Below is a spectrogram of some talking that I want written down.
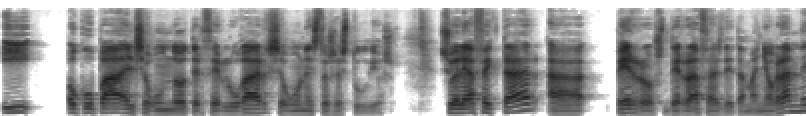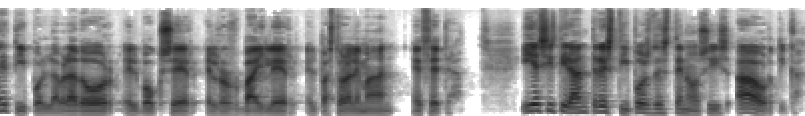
y ocupa el segundo o tercer lugar según estos estudios. Suele afectar a perros de razas de tamaño grande, tipo el labrador, el boxer, el rottweiler, el pastor alemán, etc y existirán tres tipos de estenosis aórtica,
